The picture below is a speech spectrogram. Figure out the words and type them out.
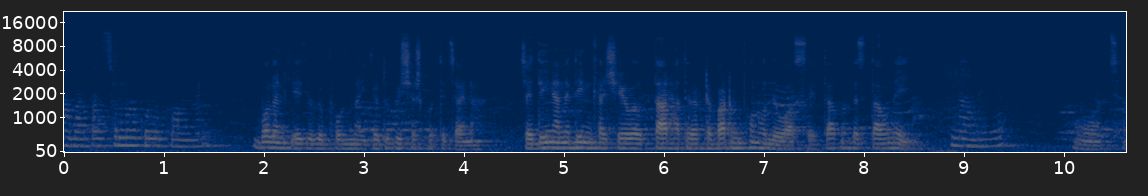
আমার পার্সোনাল কোনো ফোন নাই। বলেন কি এই যুগে ফোন নাই কেউ তো বিশ্বাস করতে চায় না। চাই দিন আনে দিন খায় সেও তার হাতেও একটা বাটন ফোন হলেও আছে তা আপনার কাছে তাও নেই? না ভাইয়া। ও আচ্ছা।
